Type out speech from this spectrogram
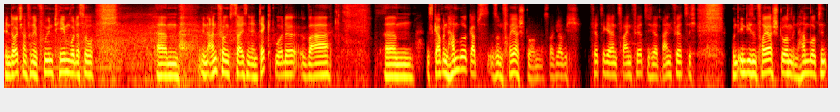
in Deutschland von den frühen Themen, wo das so ähm, in Anführungszeichen entdeckt wurde, war, ähm, es gab in Hamburg gab es so einen Feuersturm. Das war, glaube ich, 40er Jahren 42 oder 43. Und in diesem Feuersturm in Hamburg sind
